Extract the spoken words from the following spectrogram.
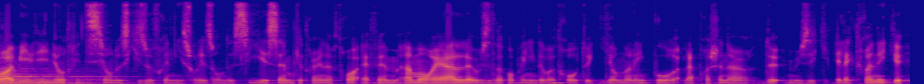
Bonsoir et bienvenue à une autre édition de Schizophrénie sur les ondes de CISM 89.3 FM à Montréal. Vous êtes accompagné de votre hôte Guillaume Nolin pour la prochaine heure de musique électronique.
